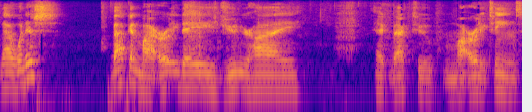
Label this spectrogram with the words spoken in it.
Now, when this, back in my early days, junior high, heck, back to my early teens,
